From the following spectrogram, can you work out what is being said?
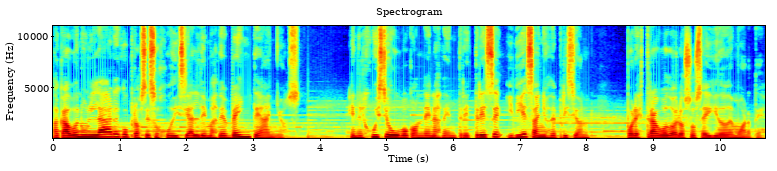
acabó en un largo proceso judicial de más de 20 años. En el juicio hubo condenas de entre 13 y 10 años de prisión por estrago doloso seguido de muerte.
